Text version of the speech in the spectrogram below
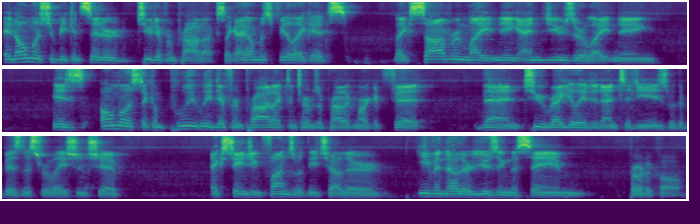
it almost should be considered two different products. Like I almost feel like it's like sovereign Lightning, end user Lightning, is almost a completely different product in terms of product market fit than two regulated entities with a business relationship exchanging funds with each other, even though they're using the same protocol.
